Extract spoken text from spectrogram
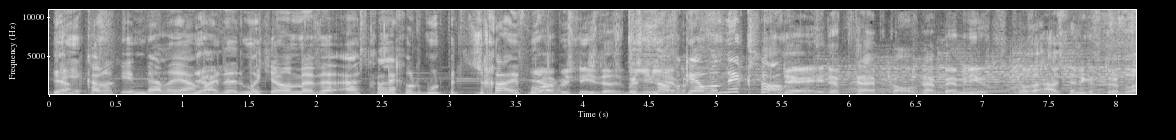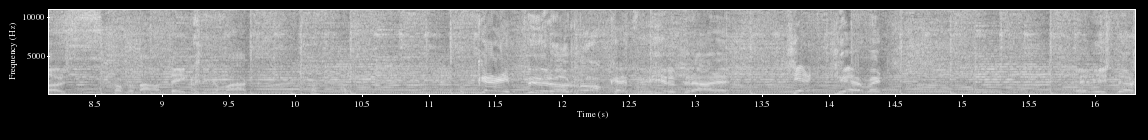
Ja. Ja, je kan ook inbellen, ja. Ja. Maar dan moet je hem eh, wel uit gaan leggen hoe het moet met die schuif, hoor. Ja, precies. Dat moet Daar snap ik helemaal niks van. Nee, dat begrijp ik al. Nou, ik ben benieuwd. Ik zal de uitzending even terugluisteren. Ik zal wat aantekeningen maken. Oké, pure rock hebben we hier op de. Jack Jarrett. En is daar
